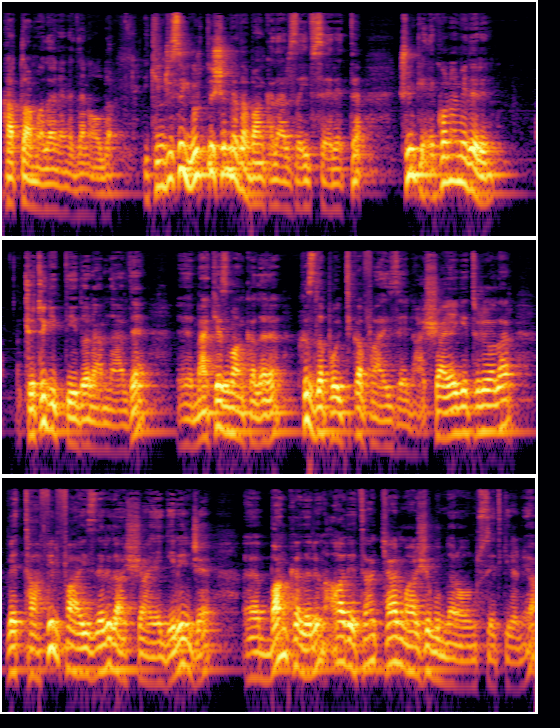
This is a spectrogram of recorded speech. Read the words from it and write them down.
katlanmalarına neden oldu. İkincisi yurt dışında da bankalar zayıf seyretti. Çünkü ekonomilerin kötü gittiği dönemlerde e, merkez bankaları hızla politika faizlerini aşağıya getiriyorlar ve tahvil faizleri de aşağıya gelince e, bankaların adeta kar marjı bundan olumsuz etkileniyor.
